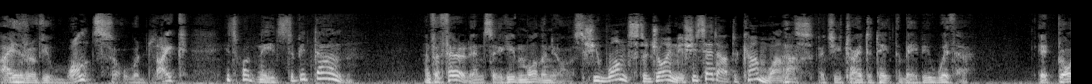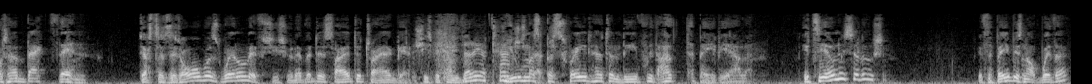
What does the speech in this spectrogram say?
either of you wants or would like. It's what needs to be done. And for Ferrelyn's sake, even more than yours. She wants to join me. She set out to come once. Ah, but she tried to take the baby with her. It brought her back then. Just as it always will if she should ever decide to try again. She's become very attached. You must persuade her to leave without the baby, Alan. It's the only solution. If the baby's not with her,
